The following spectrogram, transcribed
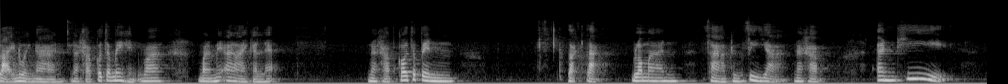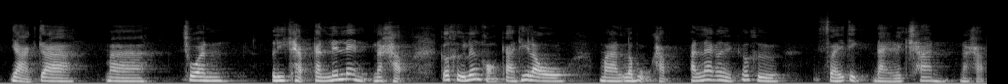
หลายหน่วยงานนะครับ ก็จะไม่เห็นว่ามันไม่อะไรกันแล้วนะครับ ก็จะเป็น หลักๆประมาณ 3-4 อย่างนะครับ อันที่อยากจะมาชวน recap กันเล่นๆนะครับ ก็คือเรื่องของการที่เรามาระบุครับ อันแรกเลยก็คือ strategic direction นะครับ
